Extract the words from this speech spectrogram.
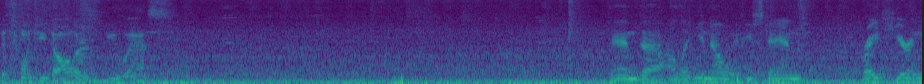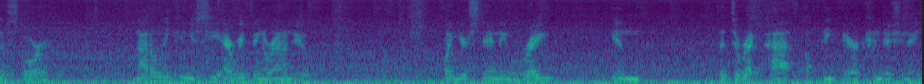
to $20 US. And uh, I'll let you know if you stand right here in the store, not only can you see everything around you, but you're standing right in the direct path of the air conditioning.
